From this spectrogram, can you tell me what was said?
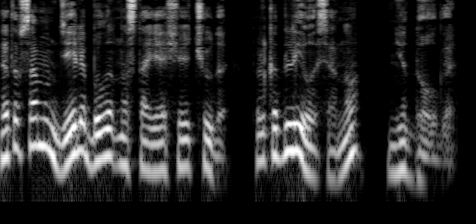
Это в самом деле было настоящее чудо, только длилось оно недолго.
